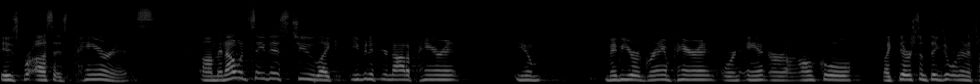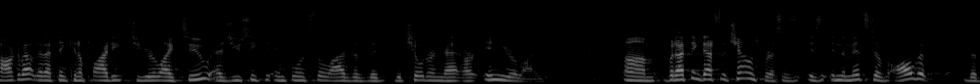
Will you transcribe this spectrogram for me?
is for us as parents. Um, and I would say this too, like even if you're not a parent, you know, maybe you're a grandparent or an aunt or an uncle. Like there are some things that we're going to talk about that I think can apply to, to your life too as you seek to influence the lives of the, the children that are in your life. Um, but I think that's the challenge for us is, is in the midst of all the, the,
